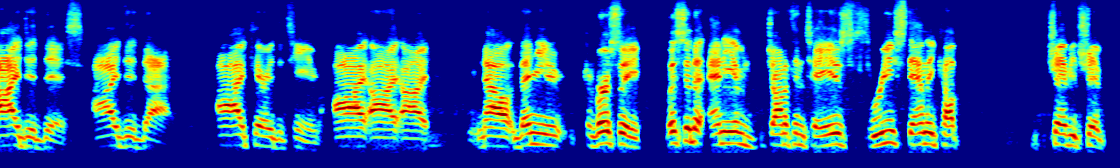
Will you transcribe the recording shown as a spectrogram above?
I did this. I did that. I carried the team. I, I, I. Now, then you conversely listen to any of Jonathan Toews' three Stanley Cup championship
